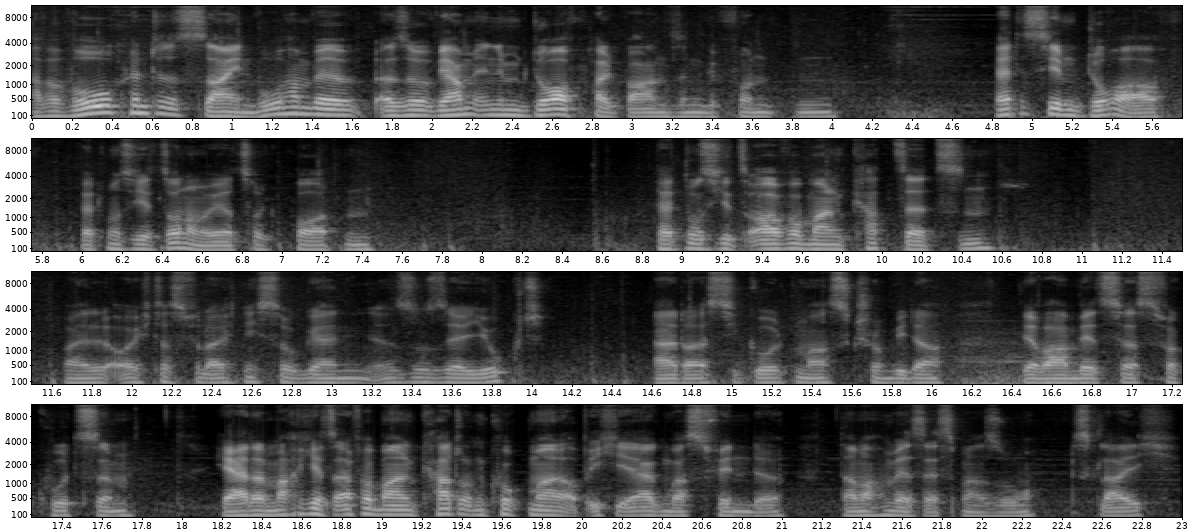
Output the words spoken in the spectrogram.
Aber wo könnte es sein? Wo haben wir... Also, wir haben in dem Dorf halt Wahnsinn gefunden. Vielleicht ist hier im Dorf. Vielleicht muss ich jetzt auch noch wieder zurückporten. Vielleicht muss ich jetzt auch einfach mal einen Cut setzen. Weil euch das vielleicht nicht so gern so sehr juckt. Ja, da ist die Goldmask schon wieder. Wir waren jetzt erst vor kurzem. Ja, dann mache ich jetzt einfach mal einen Cut und guck mal, ob ich hier irgendwas finde. Dann machen wir es erstmal so. Bis gleich.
